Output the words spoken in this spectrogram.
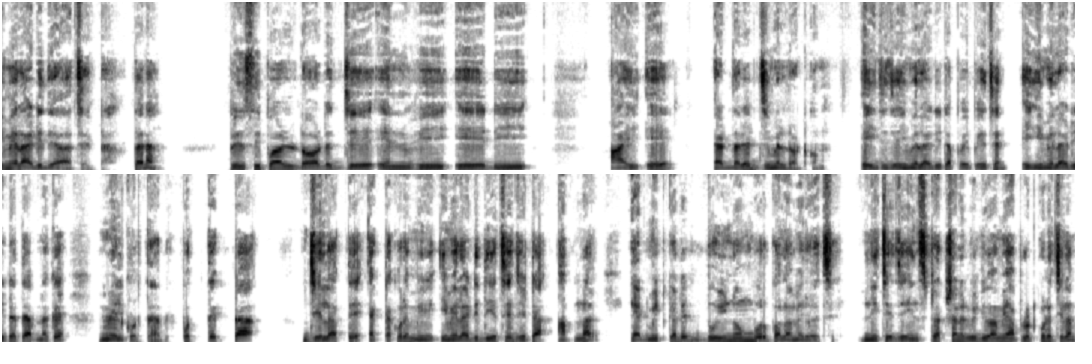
ইমেল আইডি দেয়া আছে একটা, তাই না? Principal dot J N V A D I A at the rate Gmail dot com এই যে যে ইমেল আইডিটা পেয়েছেন, এই ইমেল আইডিটাতে আপনাকে মেল করতে হবে। প্রত্যেকটা জেলাতে একটা করে ইমেল আইডি দিয়েছে, যেটা আপনার অ্যাডমিট কার্ডের দুই নম্বর কলামে রয়েছে। নিচে যে ইনস্ট্রাকশনের ভিডিও আমি আপলোড করেছিলাম,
